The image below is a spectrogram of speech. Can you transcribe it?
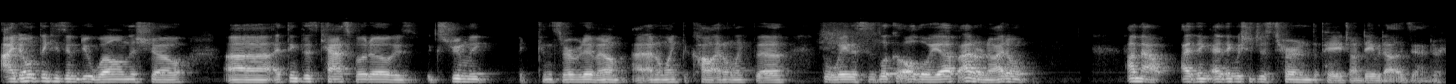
I don't think he's going to do well on this show. Uh, I think this cast photo is extremely conservative. I don't I don't like the call. I don't like the the way this is look all the way up. I don't know. I don't. I'm out. I think I think we should just turn the page on David Alexander.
